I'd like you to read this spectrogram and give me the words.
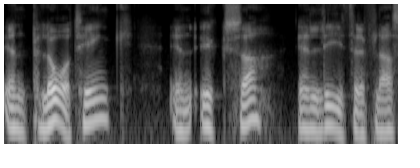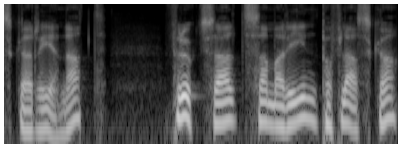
en plåthink, en yxa, en literflaska renat, fruktsalt samarin på flaska,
